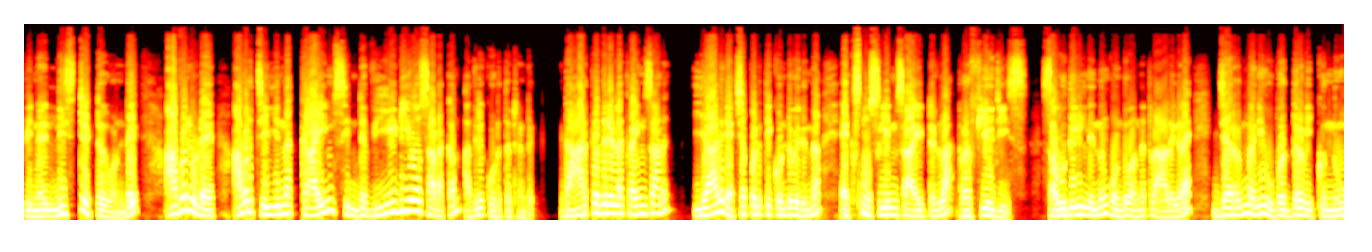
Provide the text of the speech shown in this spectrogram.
പിന്നെ ലിസ്റ്റ് ഇട്ടുകൊണ്ട് അവരുടെ അവർ ചെയ്യുന്ന ക്രൈംസിന്റെ വീഡിയോസ് അടക്കം അതിൽ കൊടുത്തിട്ടുണ്ട്. ഇത് ആർക്കെതിരെയുള്ള ക്രൈംസ് ആണ് ഇയാൾ രക്ഷപ്പെടുത്തി കൊണ്ടുവരുന്ന എക്സ് മുസ്ലിംസ് ആയിട്ടുള്ള റെഫ്യൂജീസ് സൗദിയിൽ നിന്നും കൊണ്ടുവന്നിട്ടുള്ള ആളുകളെ ജർമ്മനി ഉപദ്രവിക്കുന്നു.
